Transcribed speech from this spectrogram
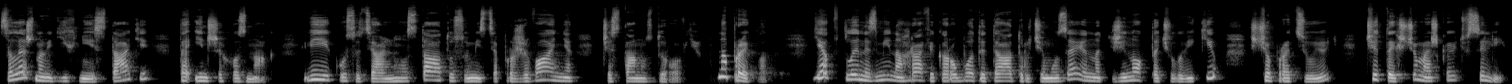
залежно від їхньої статі та інших ознак віку, соціального статусу, місця проживання чи стану здоров'я. Наприклад, як вплине зміна графіка роботи театру чи музею на жінок та чоловіків, що працюють, чи тих, що мешкають в селі.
